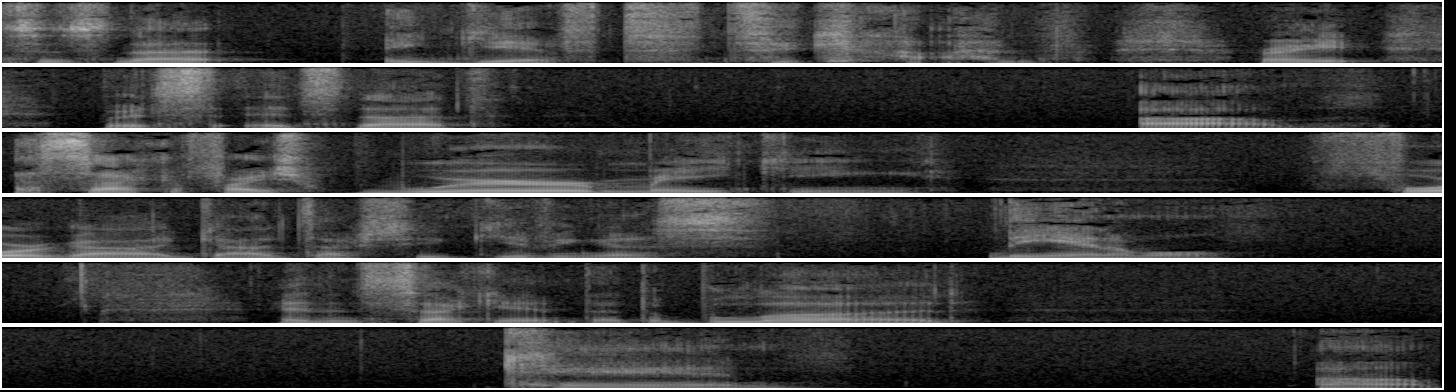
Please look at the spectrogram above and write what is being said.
so it's not a gift to God, right? But it's it's not um, a sacrifice we're making for God. God's actually giving us the animal. And then, second, that the blood can, um,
